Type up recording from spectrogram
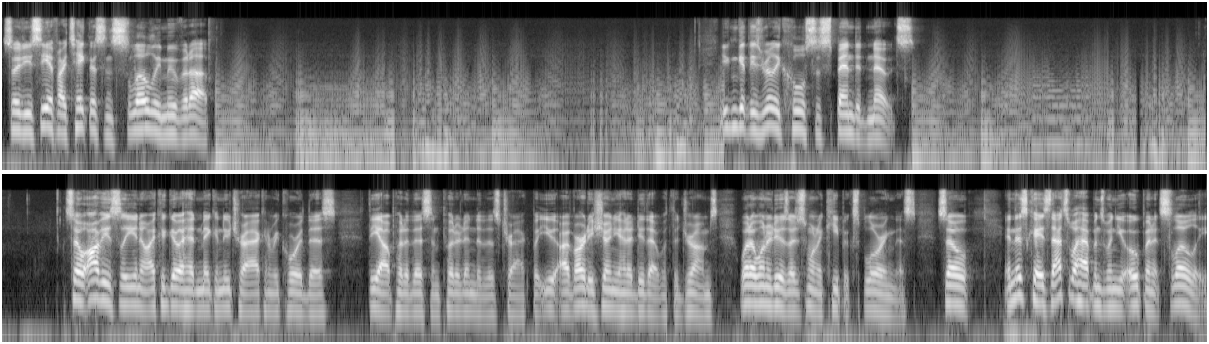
So do you see if I take this and slowly move it up? You can get these really cool suspended notes. So obviously, you know, I could go ahead and make a new track and record this, the output of this, and put it into this track. But you, I've already shown you how to do that with the drums. What I want to do is I just want to keep exploring this. So in this case, that's what happens when you open it slowly,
